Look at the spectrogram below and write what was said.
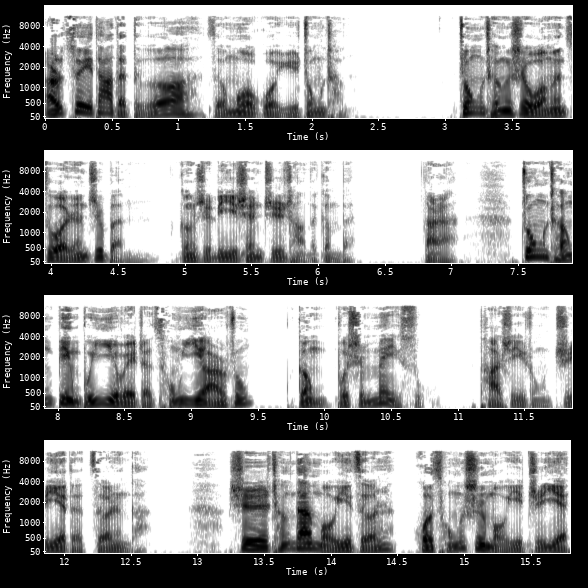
而最大的德则莫过于忠诚。忠诚是我们做人之本，更是立身职场的根本。当然。忠诚并不意味着从一而终，更不是媚俗，它是一种职业的责任感，是承担某一责任或从事某一职业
